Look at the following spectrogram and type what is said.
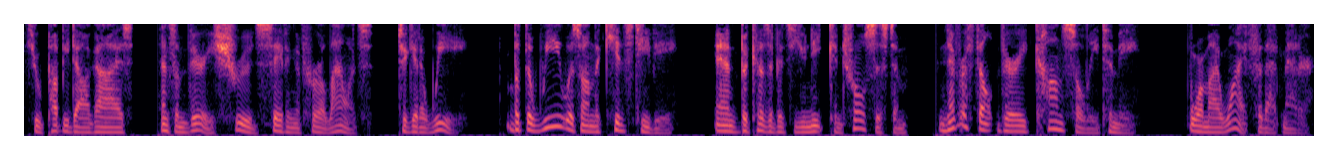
through puppy dog eyes and some very shrewd saving of her allowance, to get a Wii. But the Wii was on the kids' TV, and because of its unique control system, never felt very console to me, or my wife for that matter.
